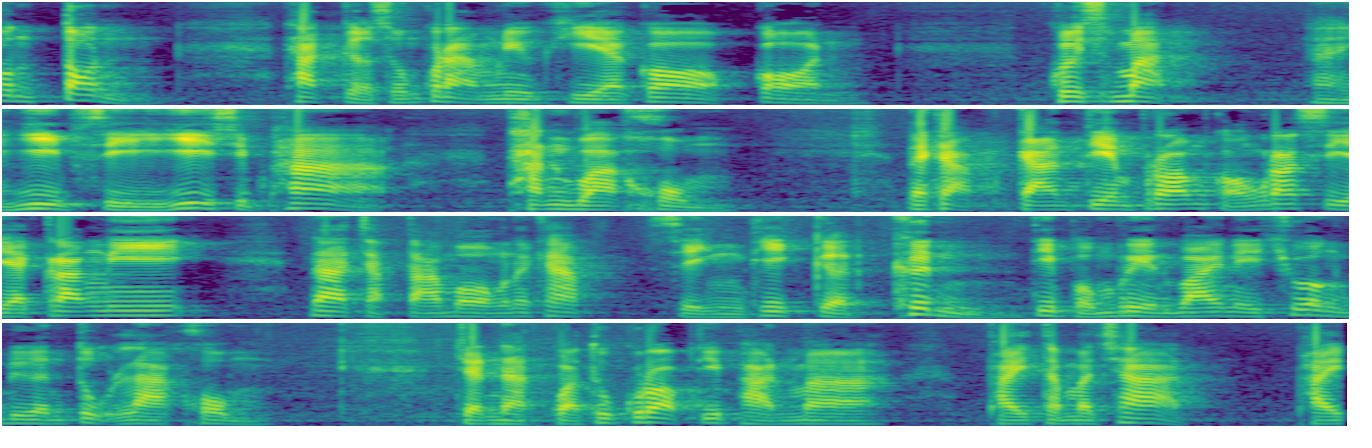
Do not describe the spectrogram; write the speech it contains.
ต้นๆ ถ้าเกิดสงครามนิวเคลียร์ก็ก่อนคริสต์มาส24 25 ธันวาคมนะครับ การเตรียมพร้อมของรัสเซียครั้งนี้น่าจับตามองนะครับ สิ่งที่เกิดขึ้นที่ผมเรียนไว้ในช่วงเดือนตุลาคม จะหนักกว่าทุกรอบที่ผ่านมา ภัยธรรมชาติ ภัย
